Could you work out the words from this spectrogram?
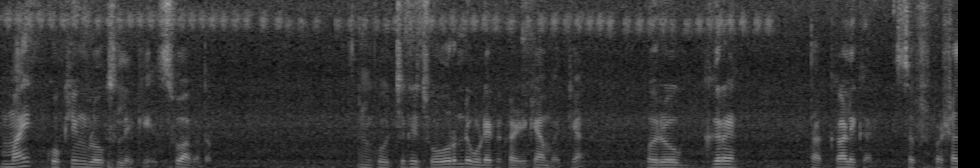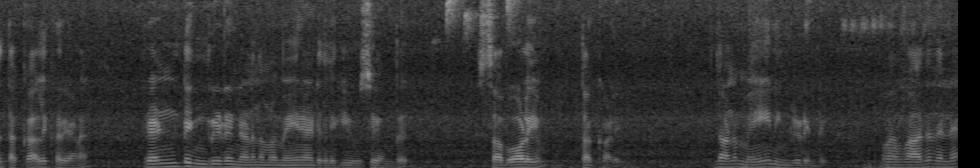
മൈ കുക്കിംഗ് ബ്ലോഗ്സിലേക്ക് സ്വാഗതം. നമുക്ക് ഉച്ചയ്ക്ക് ചോറിന്റെ കൂടെയൊക്കെ കഴിക്കാൻ പറ്റിയ ഒരു ഉഗ്രൻ തക്കാളിക്കറി സ്പെഷ്യൽ തക്കാളിക്കറിയാണ്. രണ്ട് ഇൻഗ്രീഡിയന്റാണ് നമ്മൾ മെയിനായിട്ട് ഇതിലേക്ക് യൂസ് ചെയ്യുന്നത്. സബോളയും തക്കാളിയും. ഇതാണ് മെയിൻ ഇൻഗ്രീഡിയന്റ്. അപ്പോൾ നമുക്ക് ആദ്യം തന്നെ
